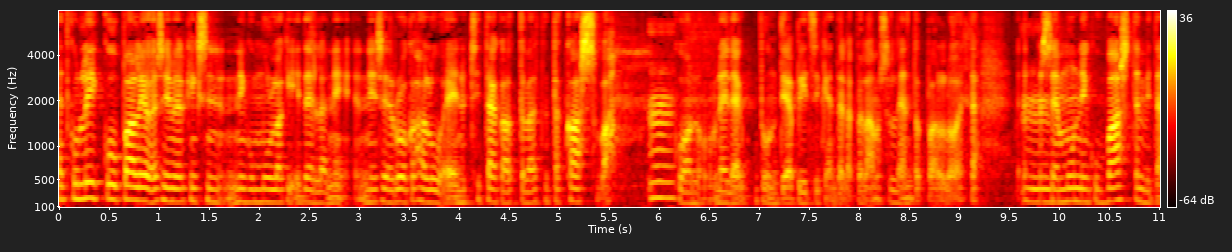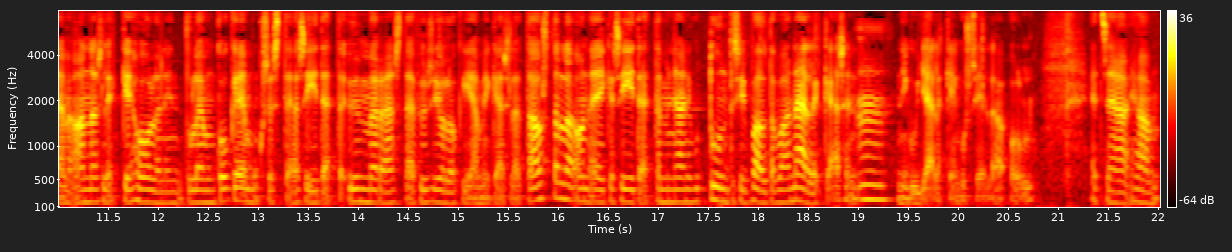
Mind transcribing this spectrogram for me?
et kun liikkuu paljon esimerkiksi, niin, kuin mullakin itsellä, niin, niin se ruokahalu ei nyt sitä kautta välttämättä kasva, mm. kun on neljä tuntia piitsikentällä pelaamassa lentopalloa. Että mm. Se mun niin kuin vaste, mitä mä annan sille keholle, niin tulee mun kokemuksesta ja siitä, että ymmärrän sitä fysiologiaa, mikä sillä taustalla on, eikä siitä, että minä niin kuin tuntisin valtavaa nälkää sen mm. niin kuin jälkeen, kun siellä on ollut. Että se on ihan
